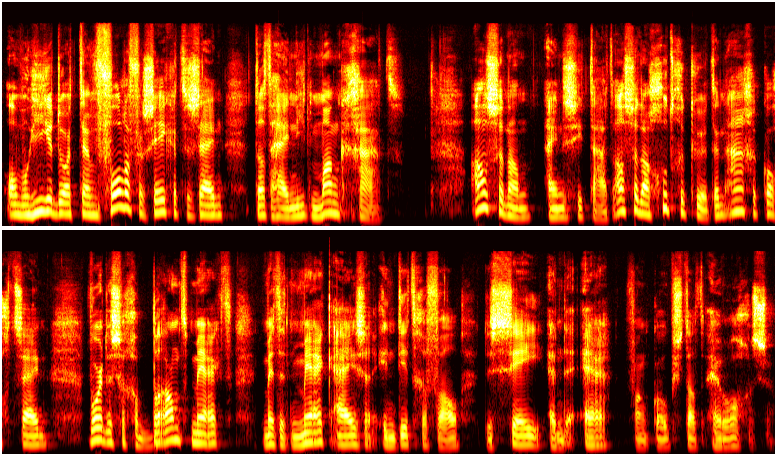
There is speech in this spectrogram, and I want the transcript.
om hierdoor ten volle verzekerd te zijn dat hij niet mank gaat. Als ze dan, einde citaat, als ze dan goedgekeurd en aangekocht zijn, worden ze gebrandmerkt met het merkijzer, in dit geval de C en de R van Koopstad en.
